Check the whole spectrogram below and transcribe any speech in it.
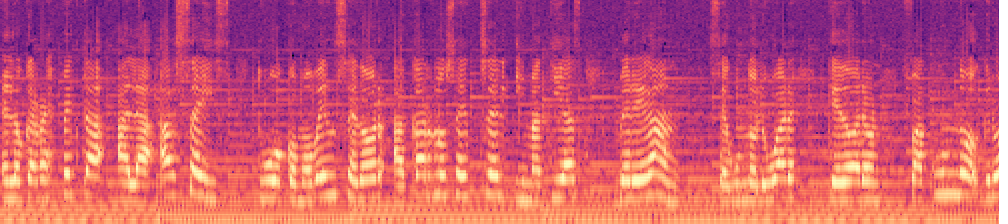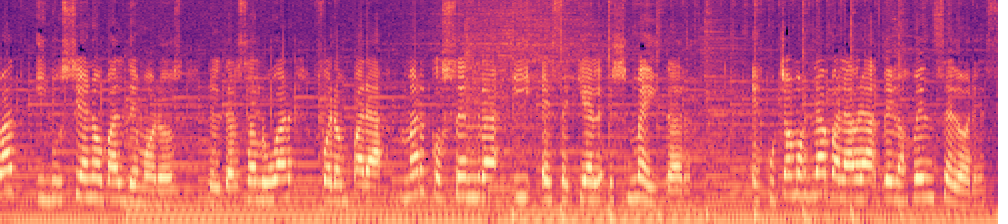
En lo que respecta a la A6, tuvo como vencedor a Carlos Etzel y Matías Beregant. Segundo lugar quedaron Facundo Groat y Luciano Valdemoros. El tercer lugar fueron para Marco Sendra y Ezequiel Schmeiter. Escuchamos la palabra de los vencedores.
